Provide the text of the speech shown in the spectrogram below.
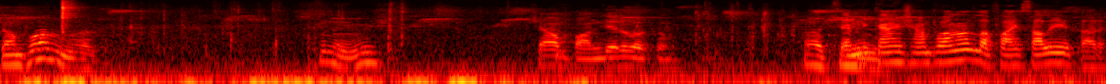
Şampuan mı var? Bu neymiş? Şampuan deri bakım. Sen bir tane şampuan al da Faysal'ı yıkarız.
